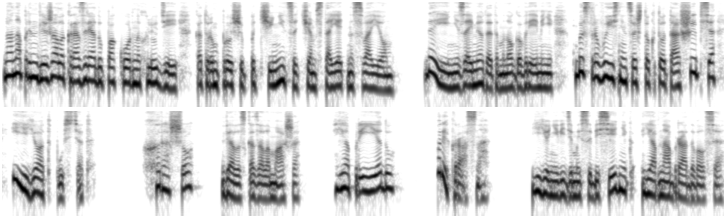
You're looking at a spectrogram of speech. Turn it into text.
Но она принадлежала к разряду покорных людей, которым проще подчиниться, чем стоять на своем. Да и не займет это много времени. Быстро выяснится, что кто-то ошибся, и ее отпустят. «Хорошо», — вяло сказала Маша. «Я приеду». «Прекрасно». Ее невидимый собеседник явно обрадовался.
